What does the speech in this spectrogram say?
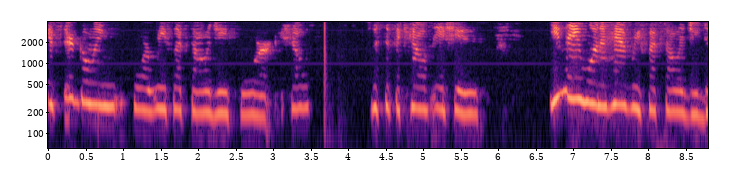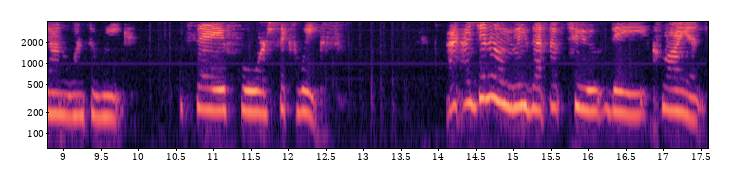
if they're going for reflexology for health specific health issues, you may want to have reflexology done once a week, say for six weeks. I, I generally leave that up to the client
